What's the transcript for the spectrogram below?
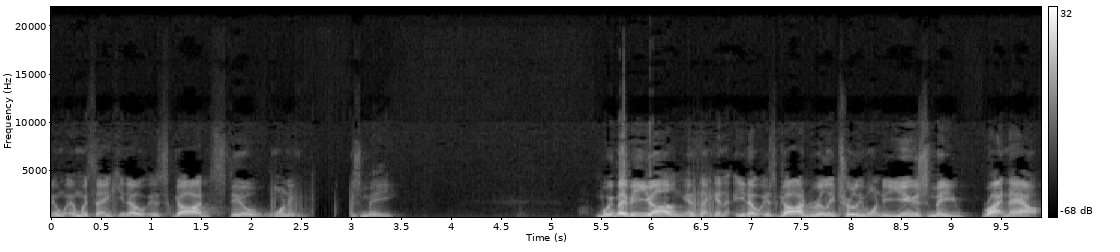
and, and we think, you know, is God still wanting to use me? We may be young and thinking, you know, is God really truly wanting to use me right now?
